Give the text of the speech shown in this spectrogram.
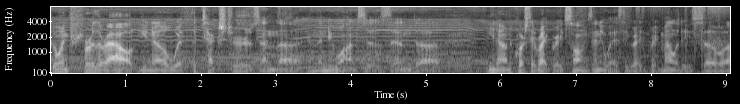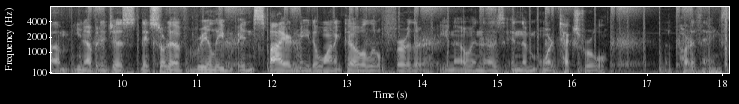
going further out, you know, with the textures and the and the nuances and uh, you know, and of course they write great songs anyways. They write great melodies. So um, you know, but it just it sort of really inspired me to want to go a little further, you know, in those in the more textural part of things.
